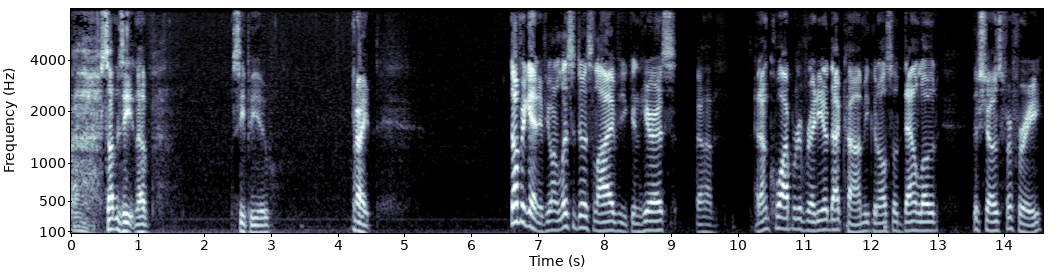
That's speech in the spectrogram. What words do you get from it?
something's eating up CPU. All right. Don't forget, if you want to listen to us live, you can hear us uh, at uncooperativeradio.com. You can also download the shows for free.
